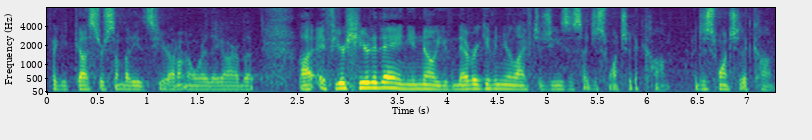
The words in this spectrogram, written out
If I get Gus or somebody that's here, I don't know where they are, but uh, if you're here today and you know you've never given your life to Jesus, I just want you to come. I just want you to come.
